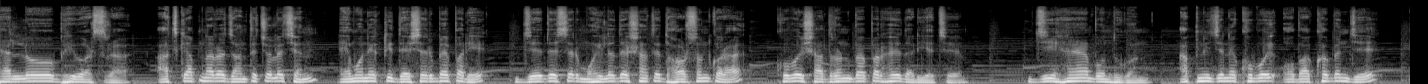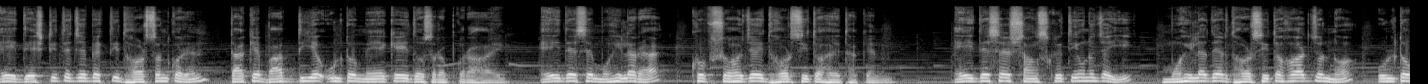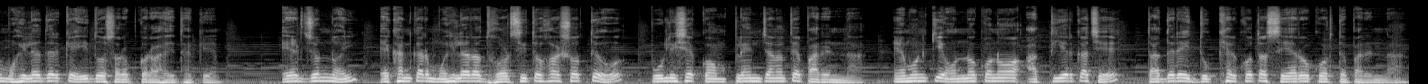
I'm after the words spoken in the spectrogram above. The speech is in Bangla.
হ্যালো ভিউয়ার্সরা, আজকে আপনারা জানতে চলেছেন এমন একটি দেশের ব্যাপারে যে দেশের মহিলাদের সাথে ধর্ষণ করা খুবই সাধারণ ব্যাপার হয়ে দাঁড়িয়েছে। জি হ্যাঁ বন্ধুগণ, আপনি জেনে খুবই অবাক হবেন যে এই দেশটিতে যে ব্যক্তি ধর্ষণ করেন, তাকে বাদ দিয়ে উল্টো মেয়েকেই দোষারোপ করা হয়। এই দেশে মহিলারা খুব সহজেই ধর্ষিত হয়ে থাকেন। এই দেশের সংস্কৃতি অনুযায়ী মহিলাদের ধর্ষিত হওয়ার জন্য উল্টো মহিলাদেরকেই দোষারোপ করা হয়ে থাকে। এর জন্যই এখানকার মহিলারা ধর্ষিত হওয়া সত্ত্বেও পুলিশে কমপ্লেন জানাতে পারেন না। এমনকি অন্য কোনো আত্মীয়ের কাছে তাদের এই দুঃখের কথা শেয়ারও করতে পারেন না।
